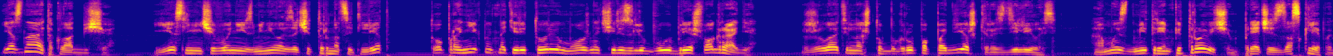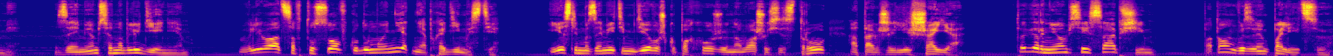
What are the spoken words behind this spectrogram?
«Я знаю это кладбище. Если ничего не изменилось за 14 лет, то проникнуть на территорию можно через любую брешь в ограде. Желательно, чтобы группа поддержки разделилась, а мы с Дмитрием Петровичем, прячась за склепами, займемся наблюдением. Вливаться в тусовку, думаю, нет необходимости. Если мы заметим девушку, похожую на вашу сестру, а также лишая, то вернемся и сообщим. Потом вызовем полицию.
